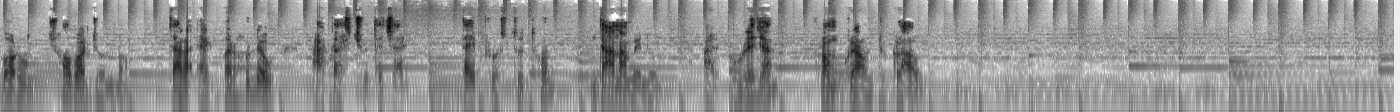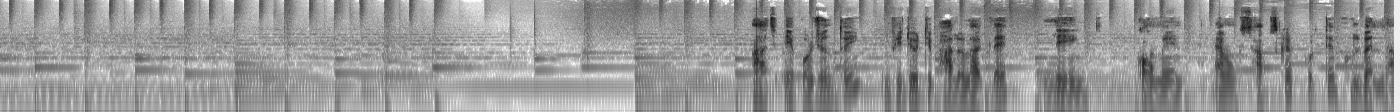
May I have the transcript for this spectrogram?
বরং সবার জন্য, যারা একবার হলেও আকাশ ছুতে চায়। তাই প্রস্তুত হন ডানা মেলুন, আর উড়ে যান ফ্রম গ্রাউন্ড টু ক্লাউড আজ এ পর্যন্তই। ভিডিওটি ভালো লাগলে লিঙ্ক কমেন্ট এবং সাবস্ক্রাইব করতে ভুলবেন না।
